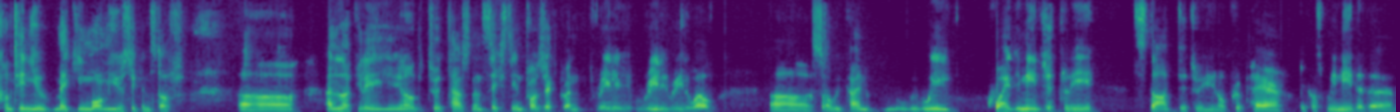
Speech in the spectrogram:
continue making more music and stuff uh, and luckily, you know, the 2016 project went really, really, really well. Uh, so we kind of we quite immediately started to you know prepare because we needed a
